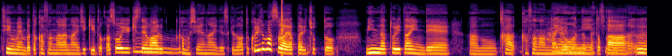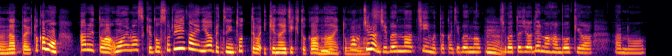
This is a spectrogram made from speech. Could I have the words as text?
チームメンバーと重ならない時期とかそういう規制はあるかもしれないですけど、あとクリスマスはやっぱりちょっとみんな撮りたいんで、あの、か、重ならないようにとかうん、なったりとかもあるとは思いますけど、それ以外には別に撮ってはいけない時期とかはないと思います。まあ、もちろん自分のチームとか自分のうん。仕事上での繁忙期は、あの、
